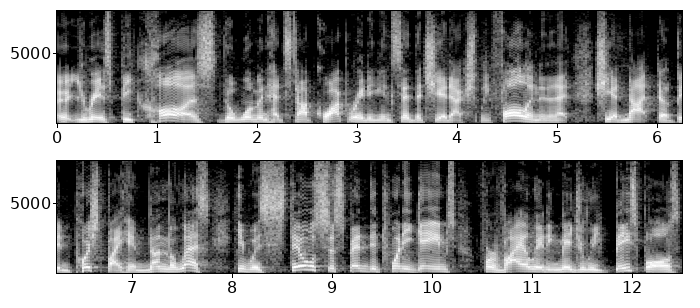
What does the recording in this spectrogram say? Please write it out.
uh, Urias because the woman had stopped cooperating and said that she had actually fallen and that she had not uh, been pushed by him. Nonetheless, he was still suspended 20 games for violating Major League Baseball's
